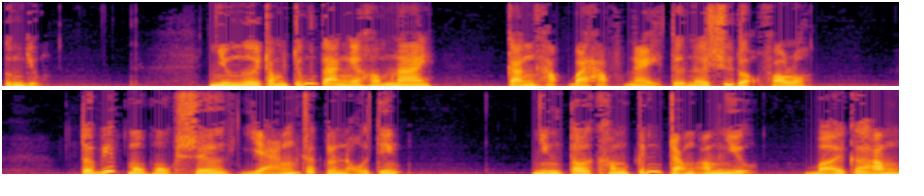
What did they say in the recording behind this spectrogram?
ứng dụng. Nhiều người trong chúng ta ngày hôm nay cần học bài học này từ nơi sứ đồ Phaolô. Tôi biết một mục sư giảng rất là nổi tiếng, nhưng tôi không kính trọng ông nhiều, bởi có ông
